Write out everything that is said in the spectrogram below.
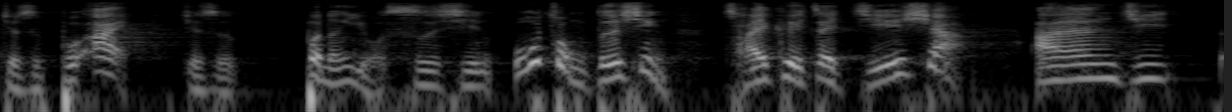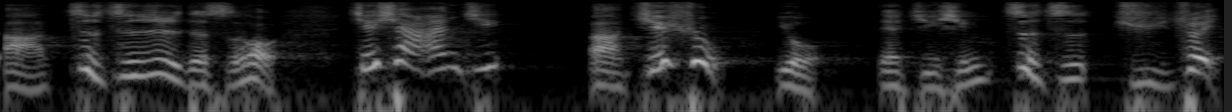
就是不爱，就是不能有私心。五种德性才可以在结下安居。啊，自知日的时候，接下安居啊，结束有要举行？自知举罪，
